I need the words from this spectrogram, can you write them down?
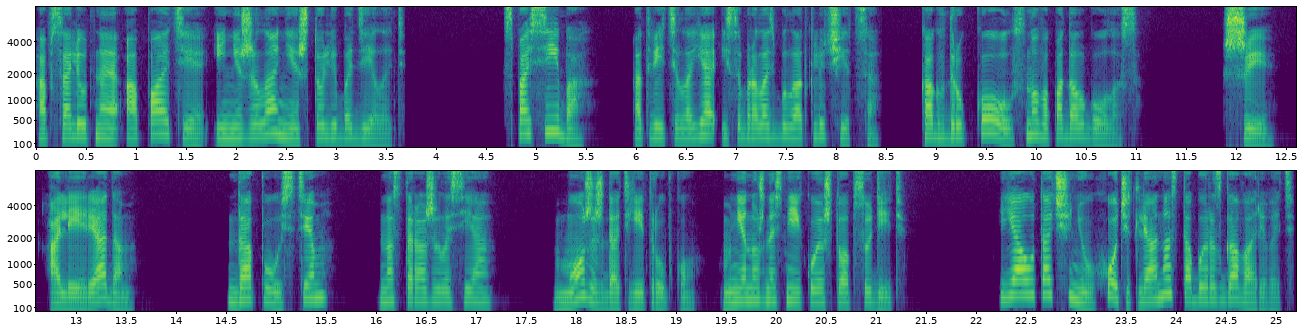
Абсолютная апатия и нежелание что-либо делать. «Спасибо», — ответила я и собралась было отключиться, как вдруг Коул снова подал голос. «Ши, Алле рядом?» «Допустим», — насторожилась я. «Можешь дать ей трубку? Мне нужно с ней кое-что обсудить». «Я уточню, хочет ли она с тобой разговаривать».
